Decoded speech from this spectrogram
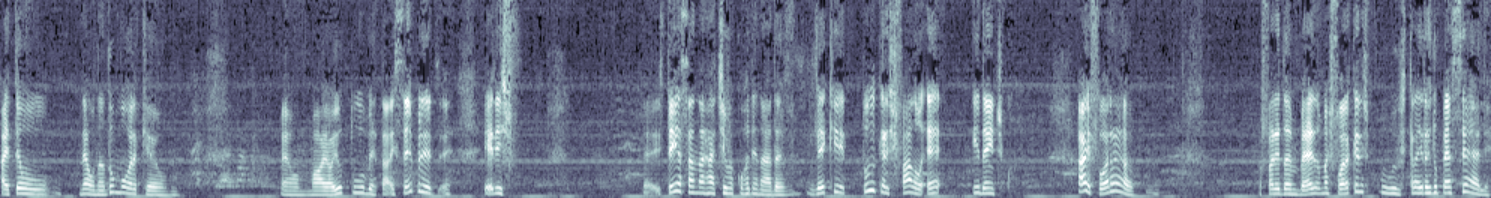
Aí tem o, né, o Nando Moura, que é o, é o maior youtuber tá? e sempre eles, eles têm essa narrativa coordenada. Vê que tudo que eles falam é idêntico. Aí ah, fora. Eu falei do MBL, mas fora aqueles os traíras do PSL.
